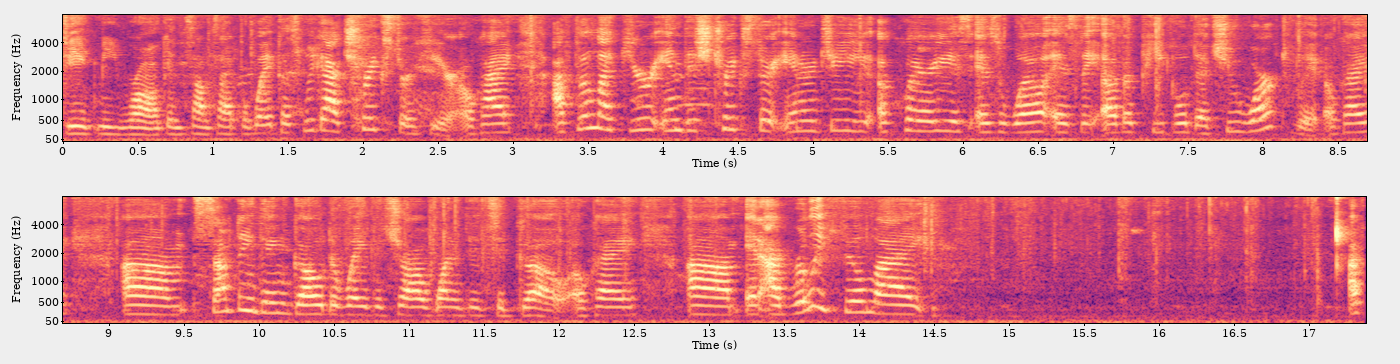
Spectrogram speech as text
did me wrong in some type of way because we got trickster here okay? I feel like you're in this trickster energy aquarius as well as the other people that you worked with okay? Um something didn't go the way that y'all wanted it to go okay? Um and i really feel like I,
